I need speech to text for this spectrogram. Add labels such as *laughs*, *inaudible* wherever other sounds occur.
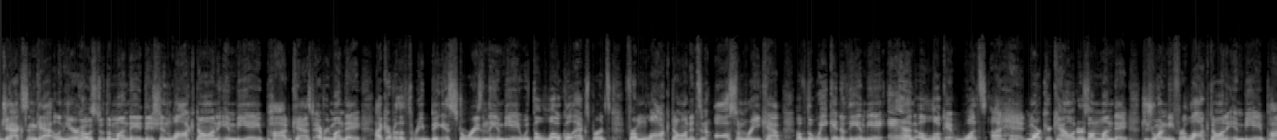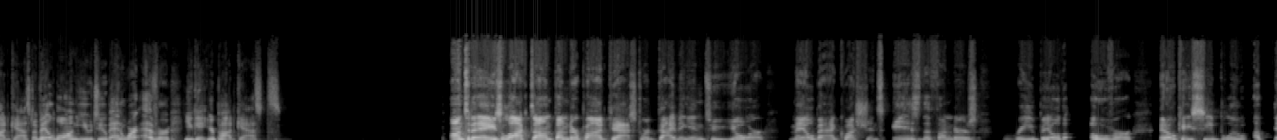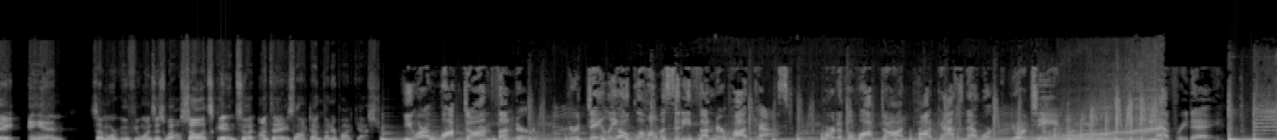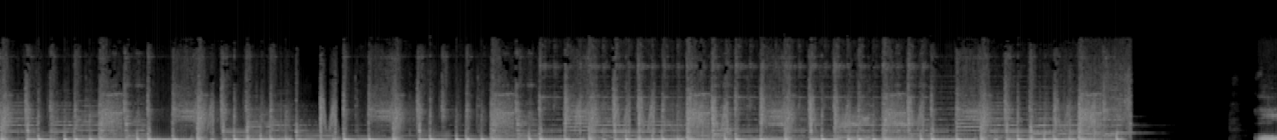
Jackson Gatlin here, host of the Monday edition Locked On NBA podcast. Every Monday, I cover the three biggest stories in the NBA with the local experts from Locked On. It's an awesome recap of the weekend of the NBA and a look at what's ahead. Mark your calendars on Monday to join me for Locked On NBA podcast, available on YouTube and wherever you get your podcasts. On today's Locked On Thunder podcast, we're diving into your mailbag questions. Is the Thunder's rebuild over, an OKC Blue update, and some more goofy ones as well. So let's get into it on today's Locked On Thunder podcast. You are Locked On Thunder, your daily Oklahoma City Thunder podcast. Part of the Locked On Podcast Network, your team every day.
